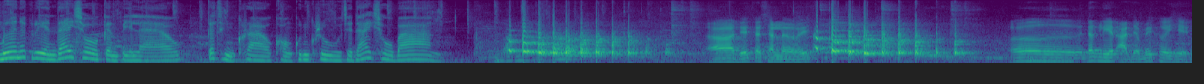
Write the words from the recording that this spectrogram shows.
เมื่อนักเรียนได้โชว์กันไปแล้ว ก็ถึงคราวของคุณครูจะได้โชว์บ้างเอ่อเดี๋ยวจะเฉลย เออ นักเรียนอาจจะไม่เคยเห็น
